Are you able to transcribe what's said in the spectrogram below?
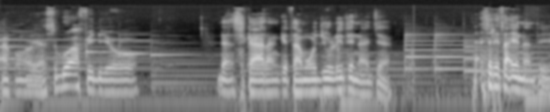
aku ngeliat sebuah video. Dan sekarang kita mau julitin aja. Tak ceritain nanti.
